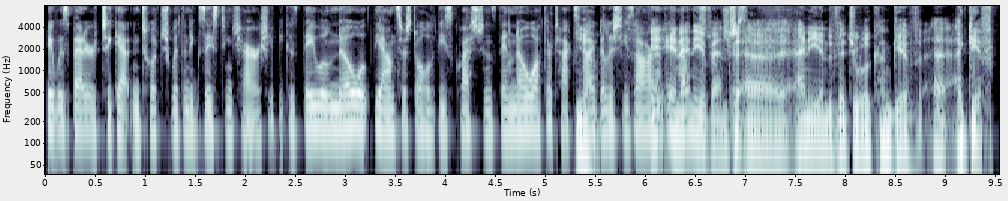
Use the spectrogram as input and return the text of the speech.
It was better to get in touch with an existing charity because they will know the answers to all of these questions. They'll know what their tax Yeah. liabilities are. In, in any event, uh, any individual can give a, a gift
